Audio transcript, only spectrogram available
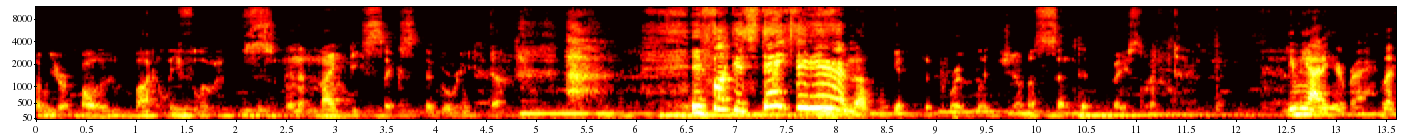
of your own bodily fluids in a 96 degree. dungeon. It fucking stinks in Do here. not get the privilege of a scented basement. Get me out of here, bro. Like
